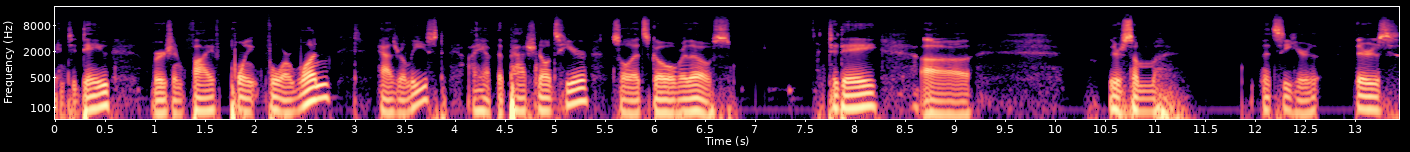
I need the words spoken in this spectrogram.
and today, version 5.41 has released. I have the patch notes here, so let's go over those. Today, uh, there's some, let's see here, there's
